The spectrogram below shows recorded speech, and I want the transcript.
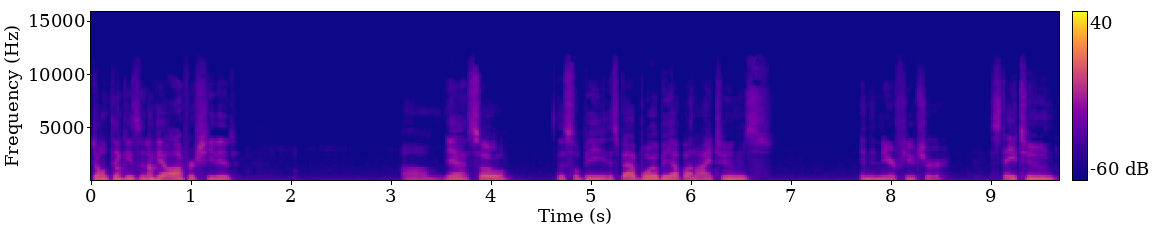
don't think he's gonna get offer sheeted. Um, yeah, so this will be this bad boy will be up on iTunes in the near future. Stay tuned.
